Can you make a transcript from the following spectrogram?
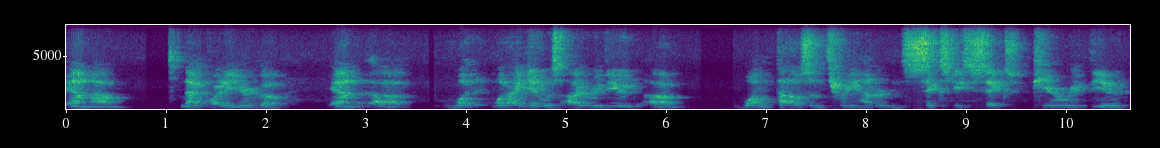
and um, not quite a year ago. And uh, what, what I did was I reviewed um, 1,366 peer reviewed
